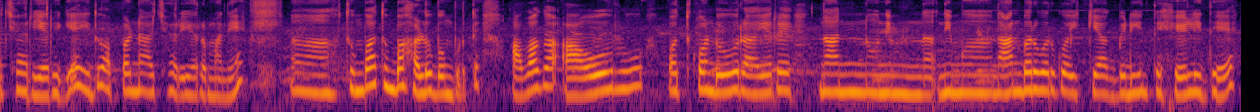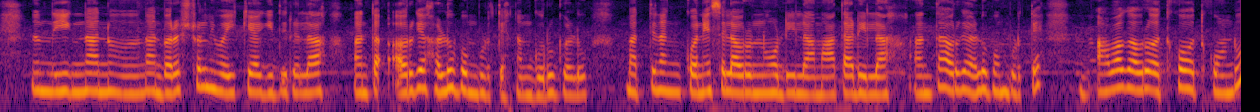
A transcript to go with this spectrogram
ಆಚಾರ್ಯರಿಗೆ. ಇದು ಅಪ್ಪಣ್ಣ ಆಚಾರ್ಯರ ಮನೆ. ತುಂಬ ತುಂಬ ಅಳು ಬಂದ್ಬಿಡುತ್ತೆ. ಆವಾಗ ಅವರು ಹೊತ್ಕೊಂಡು, ರಾಯರೇ, ನಾನು ನಿಮ್ಮ ನಿಮ್ಮ, ನಾನು ಬರೋವರೆಗೂ ಐಕ್ಯ ಆಗಬೇಡಿ ಅಂತ ಹೇಳಿದ್ದೆ. ಈಗ ನಾನು ನಾನು ಬರೋಷ್ಟ್ರಲ್ಲಿ ನೀವು ಐಕ್ಯ ಆಗಿದ್ದೀರಲ್ಲ ಅಂತ ಅವ್ರಿಗೆ ಅಳು ಬಂದ್ಬಿಡುತ್ತೆ ನಮ್ಮ ಗುರುಗಳು. ಮತ್ತು ನಂಗೆ ಕೊನೆ ಸಲ ಅವ್ರನ್ನ ನೋಡಿಲ್ಲ, ಮಾತಾಡಿಲ್ಲ ಅಂತ ಅವ್ರಿಗೆ ಅಳು ಬಂದ್ಬಿಡುತ್ತೆ. ಆವಾಗ ಅವರು ಹತ್ಕೋ ಹತ್ಕೊಂಡು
